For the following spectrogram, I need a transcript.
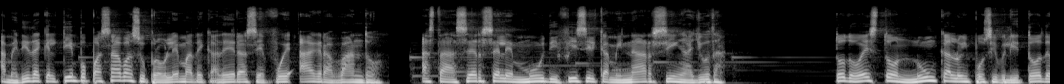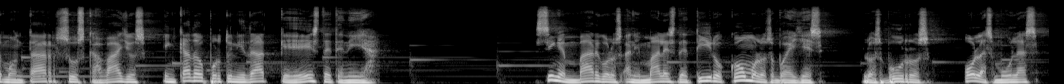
A medida que el tiempo pasaba, su problema de cadera se fue agravando, hasta hacérsele muy difícil caminar sin ayuda. Todo esto nunca lo imposibilitó de montar sus caballos en cada oportunidad que éste tenía. Sin embargo, los animales de tiro como los bueyes, los burros o las mulas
